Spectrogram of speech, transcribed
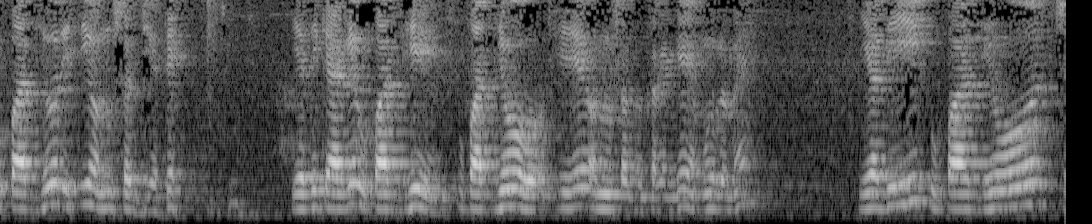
उपाध्यो रीति अनुसज्यते। यदि के आगे उपाधि, उपाध्यो ये अनुसर्ग करेंगे मूल में। यदि उपाध्यो च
